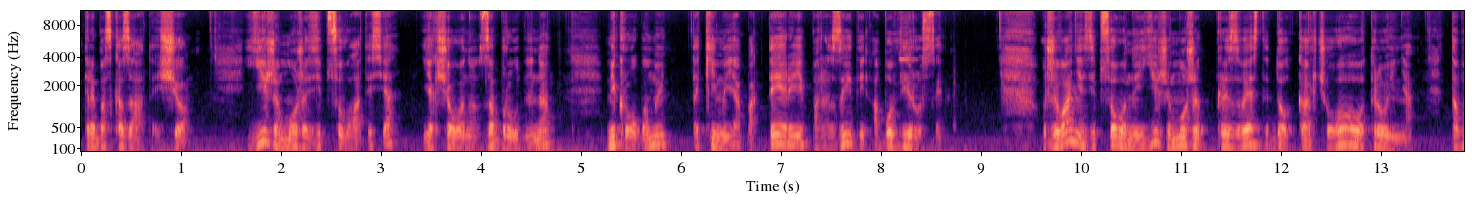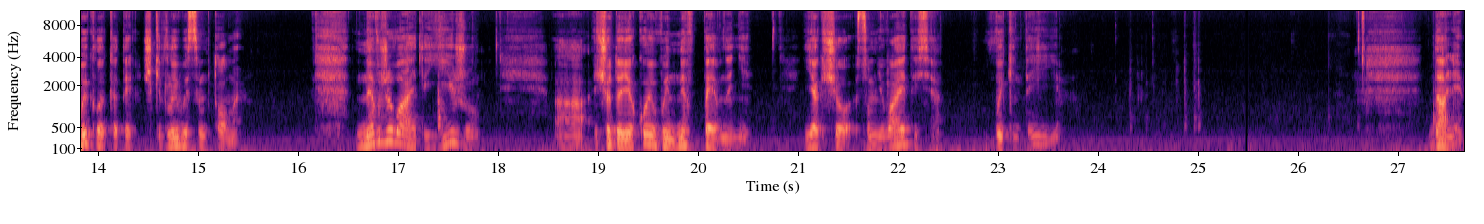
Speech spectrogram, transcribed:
треба сказати, що їжа може зіпсуватися, якщо вона забруднена мікробами, такими як бактерії, паразити або віруси. Вживання зіпсованої їжі може призвести до харчового отруєння та викликати шкідливі симптоми. Не вживайте їжу, щодо якої ви не впевнені. Якщо сумніваєтеся, викиньте її. Далі.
